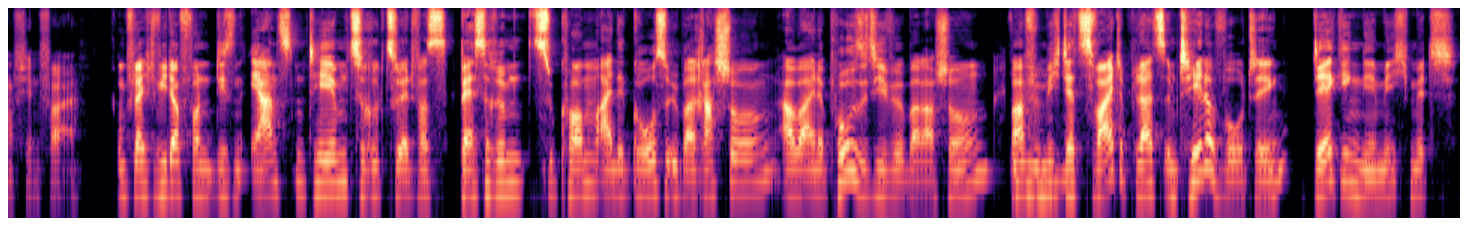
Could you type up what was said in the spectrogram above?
Auf jeden Fall. Um vielleicht wieder von diesen ernsten Themen zurück zu etwas Besserem zu kommen, eine große Überraschung, aber eine positive Überraschung, war mhm. für mich der zweite Platz im Televoting. Der ging nämlich mit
